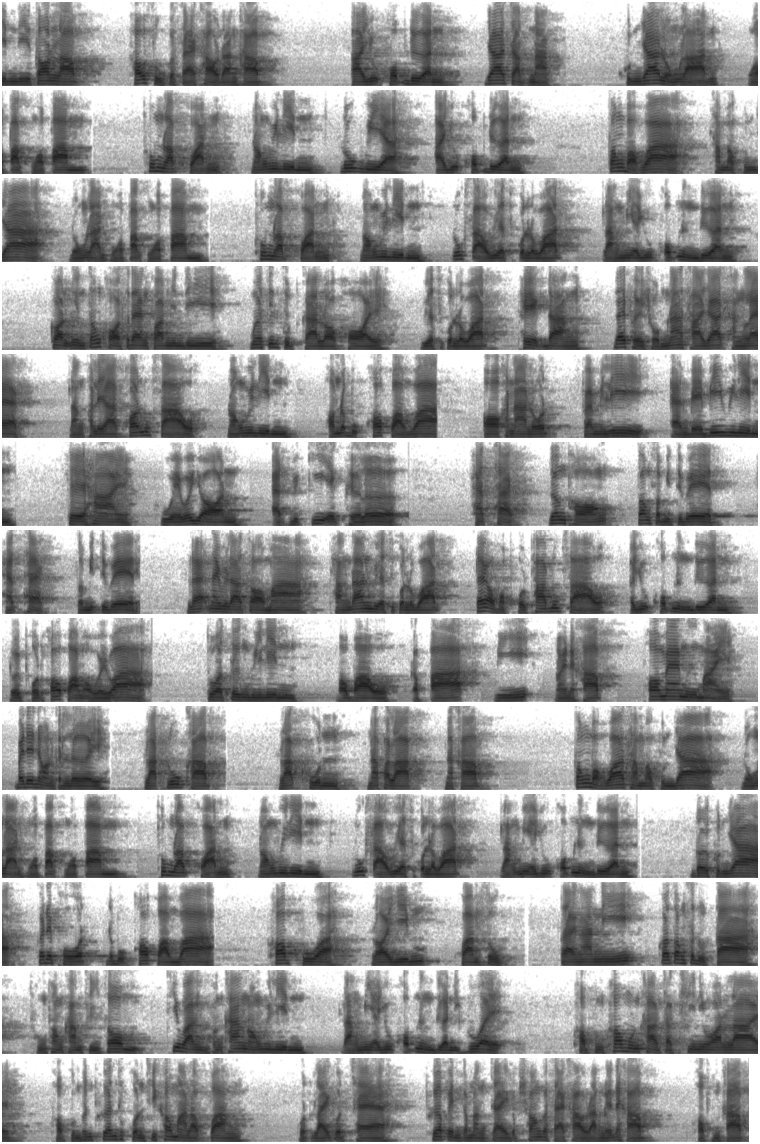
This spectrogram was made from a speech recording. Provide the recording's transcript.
ยินดีต้อนรับเข้าสู่กระแสข่าวดังครับ อายุครบเดือน ย่าจัดหนัก คุณย่าหลงหลาน หัวปักหัวปั๊มทุ่มรับขวัญ น้องวิลิน ลูกเวีย อายุครบเดือน ต้องบอกว่าทำเอาคุณย่าหลงหลานหัวปักหัวปั๊มทุ่มรับขวัญ น้องวิลิน ลูกสาวเวียสกลวัฒน์หลังมีอายุครบหนึ่งเดือน ก่อนอื่นต้องขอแสดงความยินดี เมื่อสิ้นสุดการรอคอย เวียสกลวัฒน์เพกดัง ได้เผยโฉมหน้าทายาทครั้งแรก หลังภรรยาคลอดลูกสาว น้องวิลิน พร้อมระบุข้อความว่าอคณารถ Family and Baby วิลิน Say hi whoever yon at Vicky X p e l l e r Hashtag เรื่องท้องต้องสมิติเวช Hashtag สมิติเวชและในเวลาต่อมาทางด้านเวียสุกลวัฒน์ได้ออกมาโพสต์ภาพลูกสาว อายุครบหนึ่งเดือน โดยโพสต์ข้อความเอาไว้ว่า ตัวตึงวีลิน เบาๆ กับป้ามี หน่อยนะครับ พ่อแม่มือใหม่ไม่ได้นอนกันเลย รักลูกครับ รักคุณนภลักษ์นะครับ ต้องบอกว่าทำเอาคุณย่าหลงหลานหัวปักหัวปั๊มทุ่มรับขวัญน้องวีลิน ลูกสาวเวียสุกลวัฒน์หลังมีอายุครบหนึ่งเดือน โดยคุณย่าก็ได้โพสต์ ระบุข้อความว่า ครอบครัว รอยยิ้ม ความสุข แต่งานนี้ก็ต้องสะดุดตาถุงทองคำสีส้มที่วางอยู่ข้างๆน้องวิลิน หลังมีอายุครบหนึ่งเดือนอีกด้วย ขอบคุณข้อมูลข่าวจากทีนิวออนไลน์ ขอบคุณเพื่อนๆ ทุกคนที่เข้ามารับฟัง กดไลค์ กดแชร์ เพื่อเป็นกำลังใจกับช่องกระแสข่าวดังด้วยนะครับ ขอบคุณครับ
